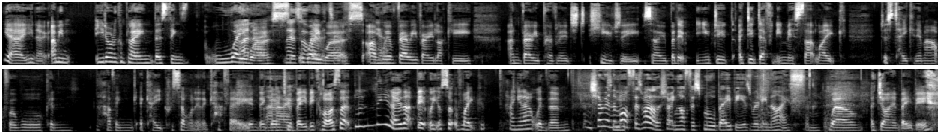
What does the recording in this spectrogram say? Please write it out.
yeah, you know, I mean, you don't want to complain. There's things way worse, No, way relative. worse. Um, Yeah. We're very very lucky and very privileged, hugely so. But it, you do, I did definitely miss that, like just taking him out for a walk and having a cake with someone in a cafe and then going to a baby class that you know that bit where you're sort of like hanging out with them And showing So them you- off as well. Showing off a small baby is really nice. And Well, a giant baby.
